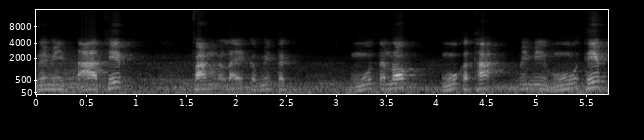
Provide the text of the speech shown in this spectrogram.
ไม่มีตาทิพย์ฟังอะไรก็มีแต่หูตะลกหูกระทะ ไม่มีหูทิพย์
